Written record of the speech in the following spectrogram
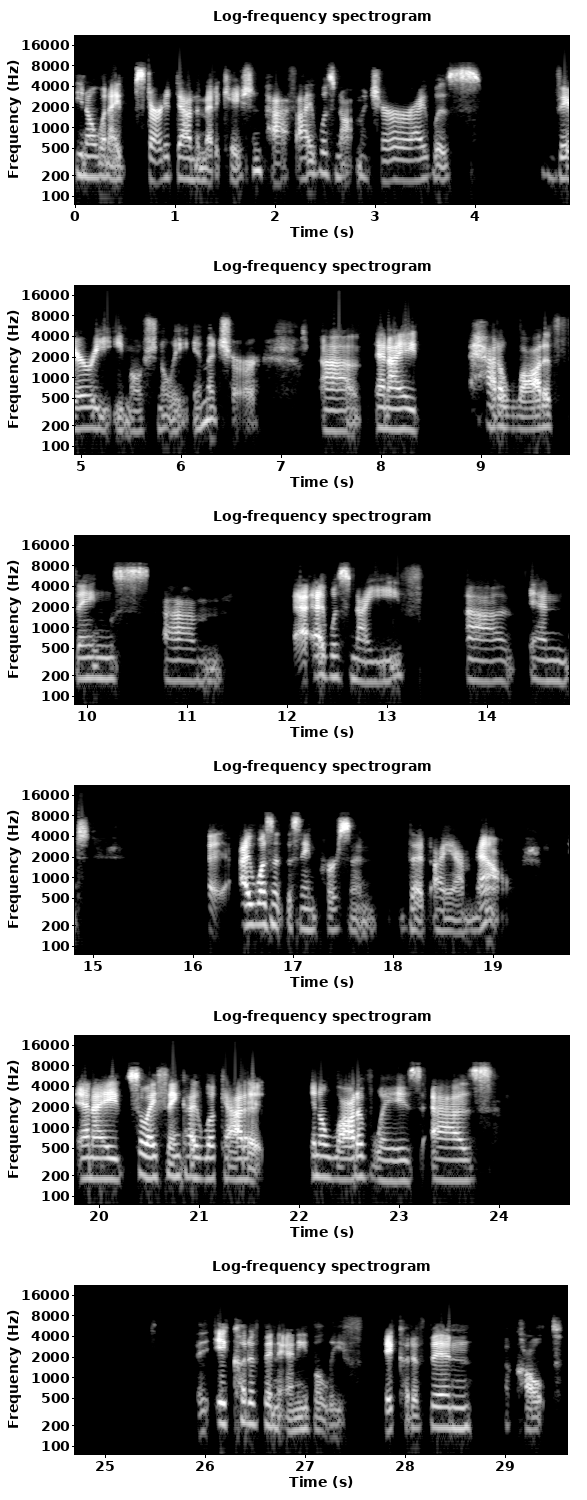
you know, when I started down the medication path, I was not mature. I was very emotionally immature. Uh, and I had a lot of things. Um, I, was naive uh, and I wasn't the same person that I am now. And I, so I think I look at it in a lot of ways as it could have been any belief. It could have been a cult.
